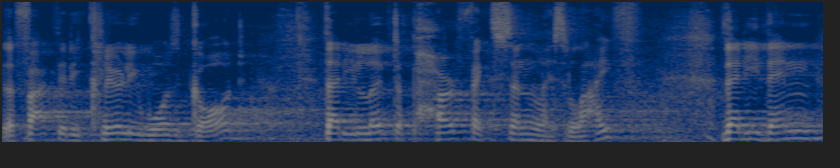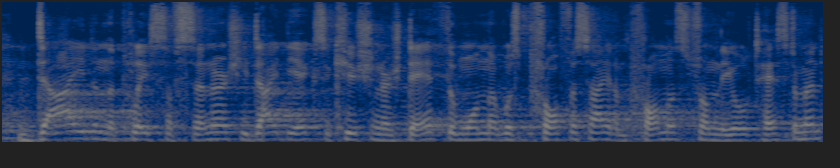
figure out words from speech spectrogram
the fact that he clearly was God, that he lived a perfect sinless life, that he then died in the place of sinners. He died the executioner's death, the one that was prophesied and promised from the Old Testament.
